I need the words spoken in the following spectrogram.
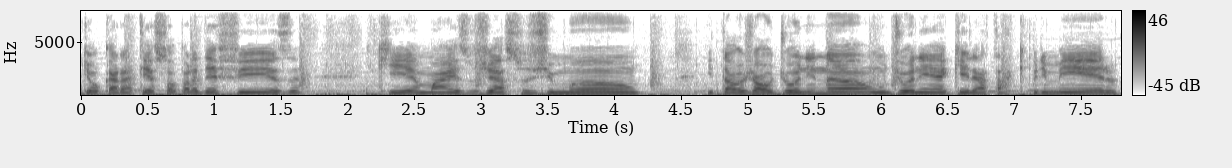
que é o karatê só para defesa, que é mais os gestos de mão e tal. Já o Johnny não, o Johnny é aquele ataque primeiro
